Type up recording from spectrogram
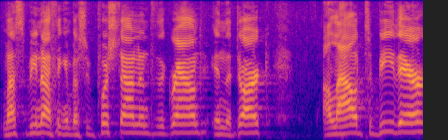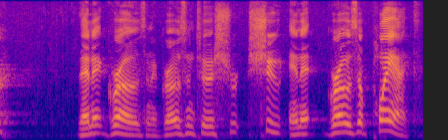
Must be nothing. It must be pushed down into the ground in the dark, allowed to be there. Then it grows, and it grows into a shoot, and it grows a plant.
